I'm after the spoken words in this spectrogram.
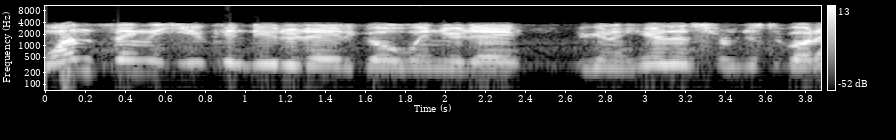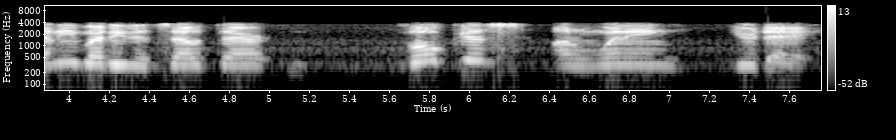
one thing that you can do today to go win your day? You're going to hear this from just about anybody that's out there. Focus on winning your day.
